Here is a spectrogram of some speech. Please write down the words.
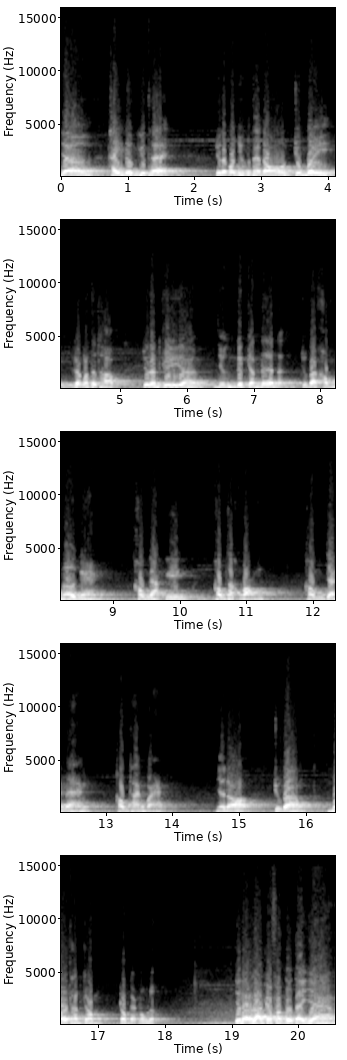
giờ thấy được như thế chúng ta có những thái độ chuẩn bị rất là thích hợp. Cho nên khi uh, những nghịch cảnh đến chúng ta không nở ngàn không ngạc nhiên không thất vọng không chán nản không than vãn. Nhờ đó chúng ta mới thành công trong các nỗ lực. Do đó là các phật tử tại gia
